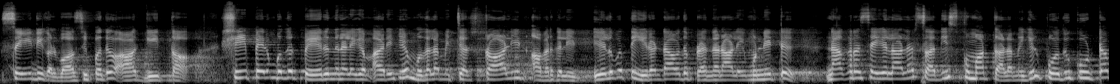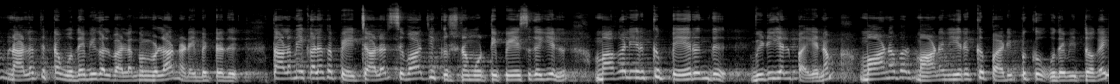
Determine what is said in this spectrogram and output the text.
செய்திகள் வாசிப்பது ஆர் கீதா. ஸ்ரீபெரும்புதூர் பேருந்து நிலையம் அருகே முதலமைச்சர் ஸ்டாலின் அவர்களின் எழுபத்தி இரண்டாவது பிறந்த நாளை முன்னிட்டு நகர செயலாளர் சதீஷ்குமார் தலைமையில் பொதுக்கூட்டம் நலத்திட்ட உதவிகள் வழங்கும் விழா நடைபெற்றது. தலைமை கழக பேச்சாளர் சிவாஜி கிருஷ்ணமூர்த்தி பேசுகையில் மகளிருக்கு பேருந்து விடியல் பயணம் மாணவர் மாணவியருக்கு படிப்புக்கு உதவித்தொகை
